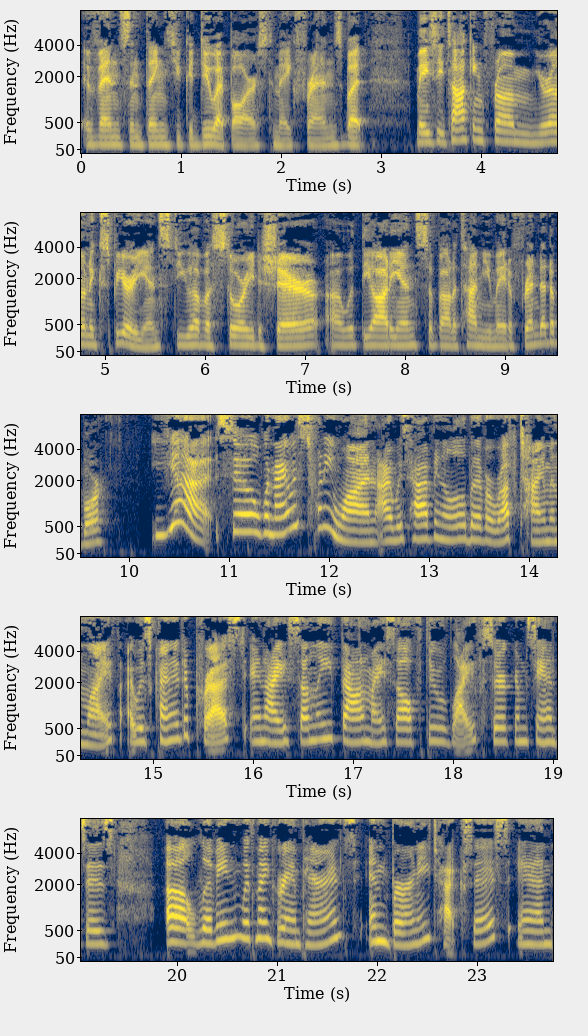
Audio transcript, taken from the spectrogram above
events and things you could do at bars to make friends. But Macey, talking from your own experience, do you have a story to share uh, with the audience about a time you made a friend at a bar? Yeah, so when I was 21, I was having a little bit of a rough time in life. I was kind of depressed, and I suddenly found myself through life circumstances uh, living with my grandparents in Boerne, Texas. And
